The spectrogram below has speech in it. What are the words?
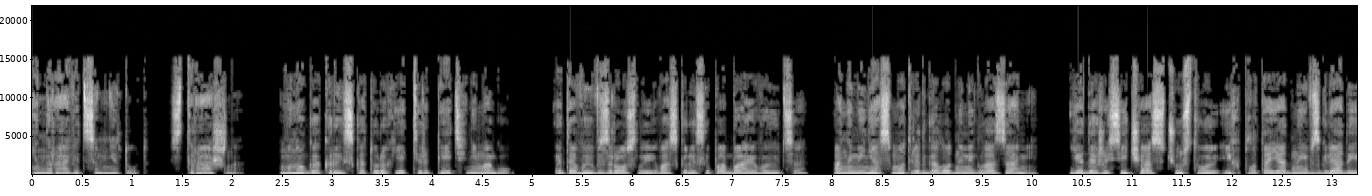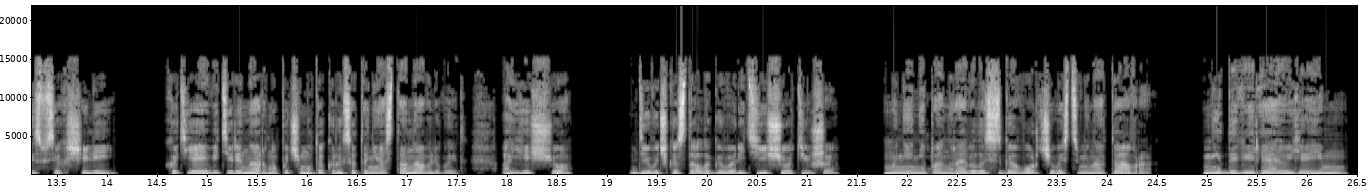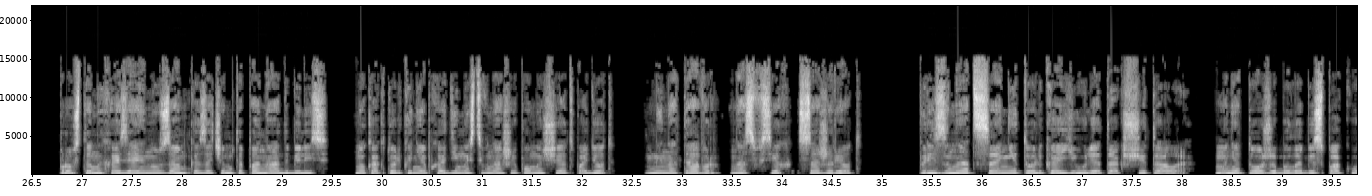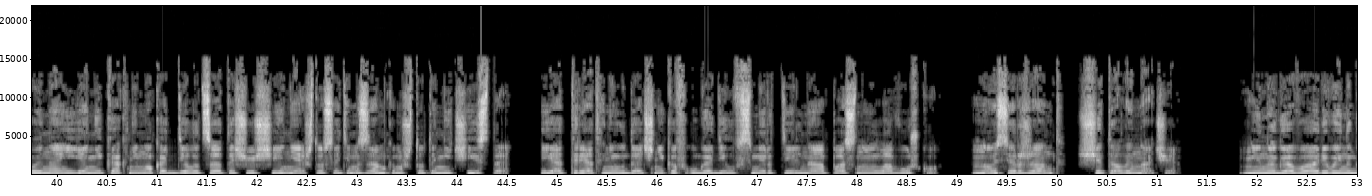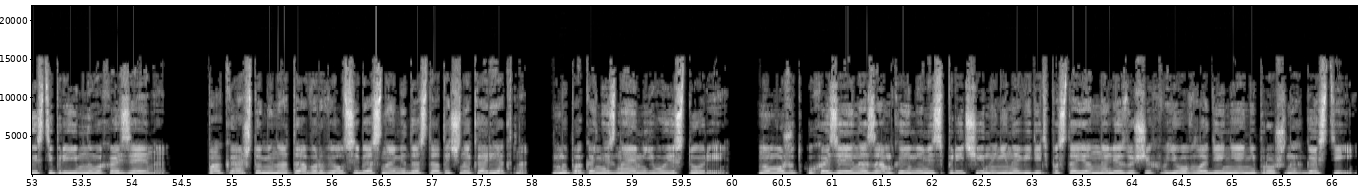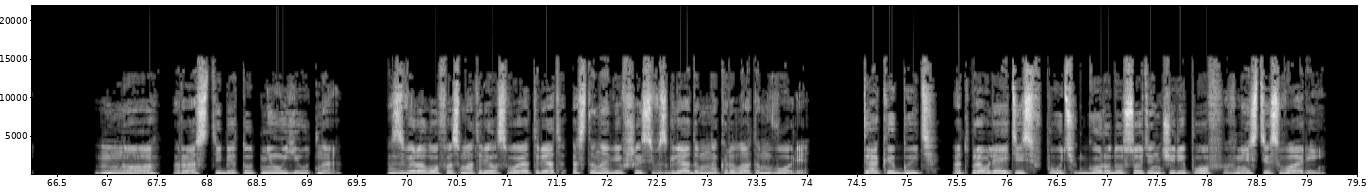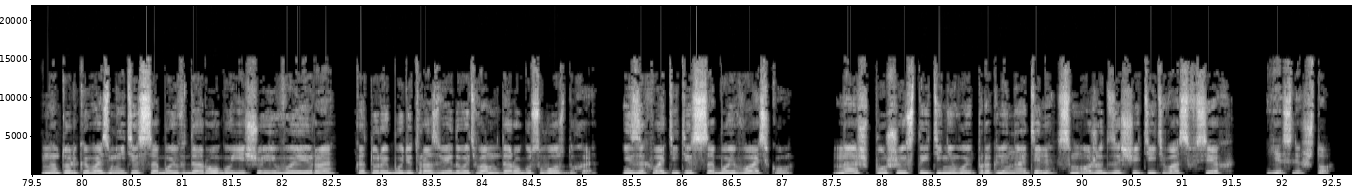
«Не нравится мне тут. Страшно. Много крыс, которых я терпеть не могу. Это вы, взрослые, вас крысы побаиваются, а на меня смотрят голодными глазами. Я даже сейчас чувствую их плотоядные взгляды из всех щелей. Хоть я и ветеринар, но почему-то крыс это не останавливает. А еще Девочка стала говорить еще тише. «Мне не понравилась сговорчивость Минотавра. Не доверяю я ему. Просто мы хозяину замка зачем-то понадобились, но как только необходимость в нашей помощи отпадет, Минотавр нас всех сожрет». Признаться, не только Юля так считала. Мне тоже было беспокойно, и я никак не мог отделаться от ощущения, что с этим замком что-то нечисто, и отряд неудачников угодил в смертельно опасную ловушку. Но сержант считал иначе. «Не наговаривай на гостеприимного хозяина. Пока что Минотавр вел себя с нами достаточно корректно. Мы пока не знаем его истории. Но, может, у хозяина замка имелись причины ненавидеть постоянно лезущих в его владение непрошенных гостей. Но, раз тебе тут неуютно... Зверолов осмотрел свой отряд, остановившись взглядом на крылатом воре. Так и быть, отправляйтесь в путь к городу сотен черепов вместе с Варей. Но только возьмите с собой в дорогу еще и Вейра, который будет разведывать вам дорогу с воздуха, и захватите с собой Ваську. Наш пушистый теневой проклинатель сможет защитить вас всех, если что.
